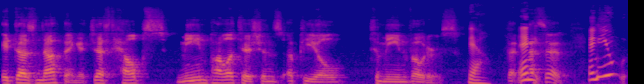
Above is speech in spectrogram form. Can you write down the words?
it does nothing. It just helps mean politicians appeal to mean voters. Yeah. That, and, that's it. And you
